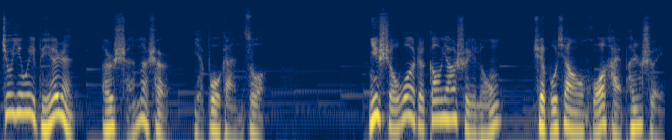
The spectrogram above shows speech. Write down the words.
就因为别人而什么事儿也不敢做。你手握着高压水龙，却不向火海喷水，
